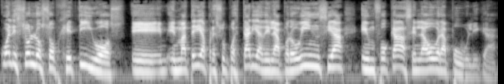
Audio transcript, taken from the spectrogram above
cuáles son los objetivos eh, en materia presupuestaria de la provincia enfocadas en la obra pública.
